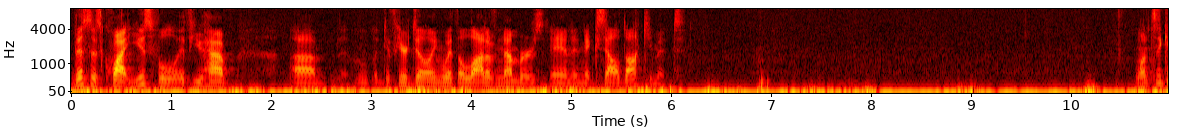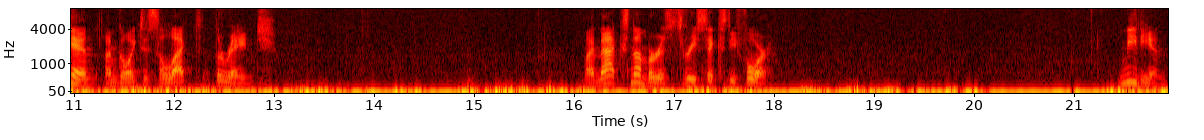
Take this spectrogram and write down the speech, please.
This is quite useful if you have um, if you're dealing with a lot of numbers in an Excel document. Once again, I'm going to select the range. My max number is 364. Median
